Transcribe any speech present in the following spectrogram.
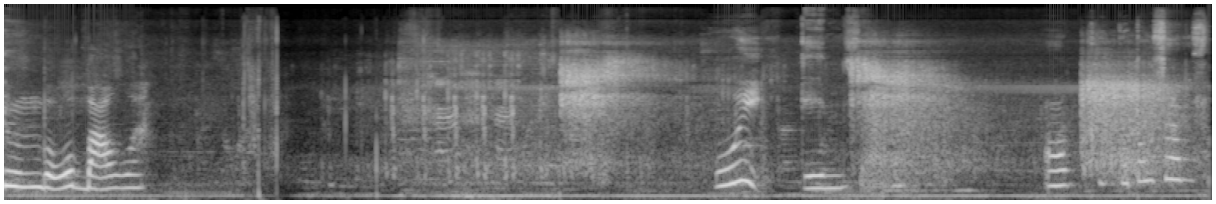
ทำไมมันบอกว่าเบาอะอุ้ยเกณฑ์สามอ๋อกูต้องซ่อมไฟ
